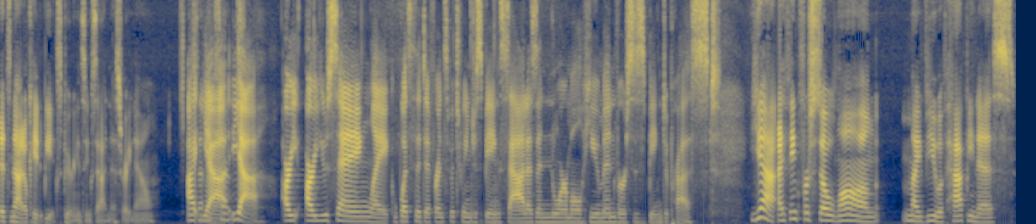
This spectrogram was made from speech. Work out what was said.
it's not okay to be experiencing sadness right now. I yeah yeah. Are you are you saying like what's the difference between just being sad as a normal human versus being depressed? Yeah, I think for so long, my view of happiness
